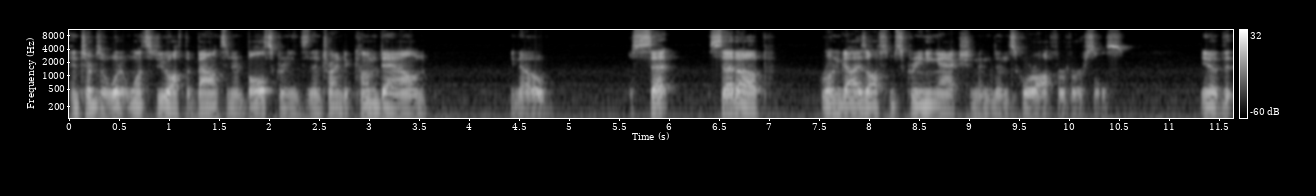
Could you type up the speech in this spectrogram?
in terms of what it wants to do off the bounce and in ball screens, than trying to come down, you know, set set up run guys off some screening action and then score off reversals. You know, the,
